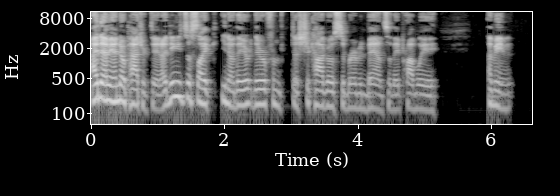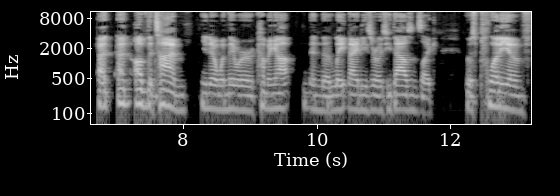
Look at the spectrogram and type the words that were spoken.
I know I, mean, I know Patrick did. I think he's just like you know they they were from the Chicago suburban band, so they probably, I mean, at, at of the time, you know, when they were coming up, in the late 90s early 2000s like there was plenty of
